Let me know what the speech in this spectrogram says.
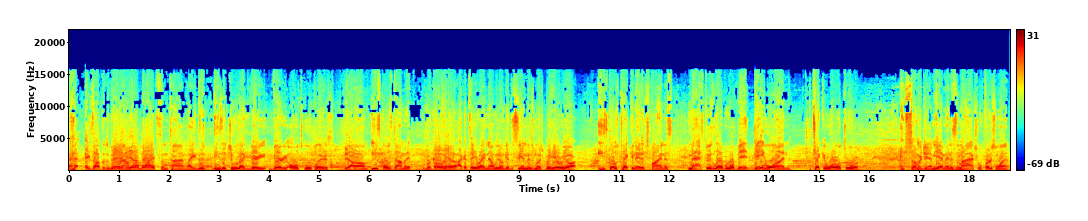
Exalted has been Baby, around I'm for quite back. some time. Like this, these are two like very, very old school players. Yeah. Um, East Coast dominant because Oh, yeah. uh, I can tell you right now we don't get to see him as much, but here we are. East Coast Tekken at its finest, Masters level event, day one, Tekken World Tour, and Summer Jam. Yeah, man, this is my actual first one,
